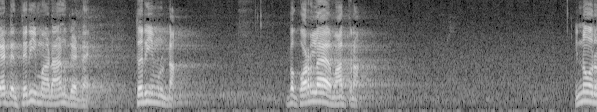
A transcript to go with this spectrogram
கேட்டேன் தெரியுமாடான்னு கேட்டேன். தெரியும்னுட்டான். இப்போ குரலை மாற்றுறான் இன்னொரு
